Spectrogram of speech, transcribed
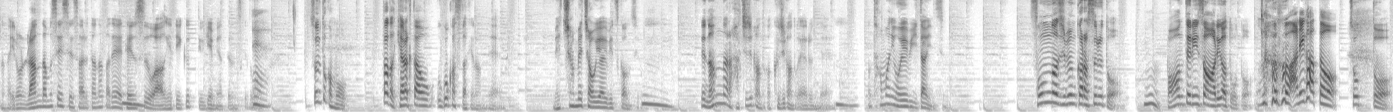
なんかいろんなランダム生成された中で点数を上げていくっていうゲームやってるんですけど、えそれとかもただキャラクターを動かすだけなんでめちゃめちゃ親指使うんですよ。えうん。でなんなら8時間とか9時間とかやるんでうん。たまに親指痛いんですよ。そんな自分からするとうん。バンテリンさんありがとうと。ありがとちょっと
